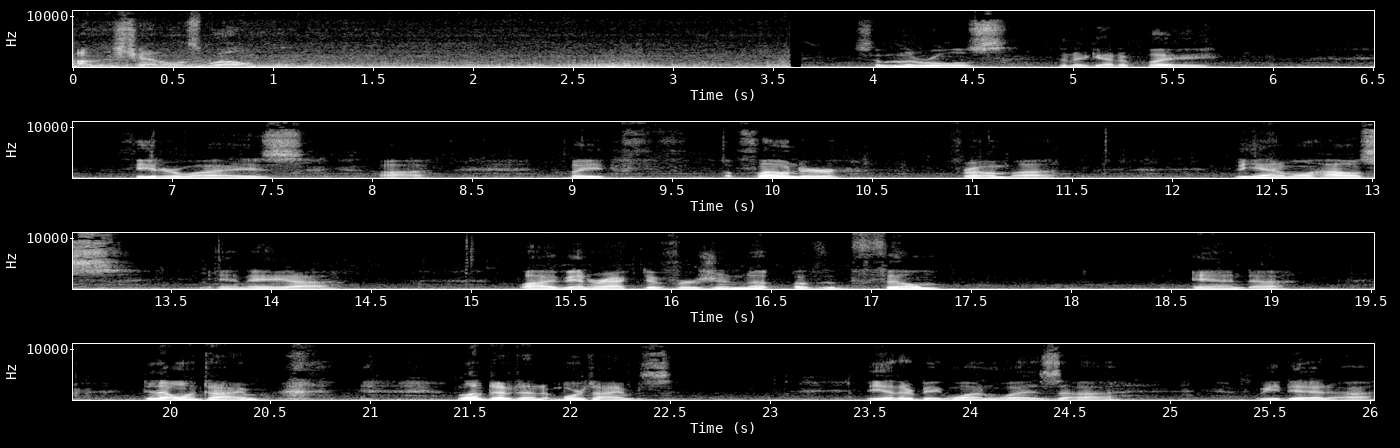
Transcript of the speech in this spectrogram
on this channel as well. Some of the roles that I got to play theater-wise. Uh, played a flounder from uh, the Animal House in a uh, live interactive version of the film. And uh, did that one time. Love to have done it more times. The other big one was uh, we did uh,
